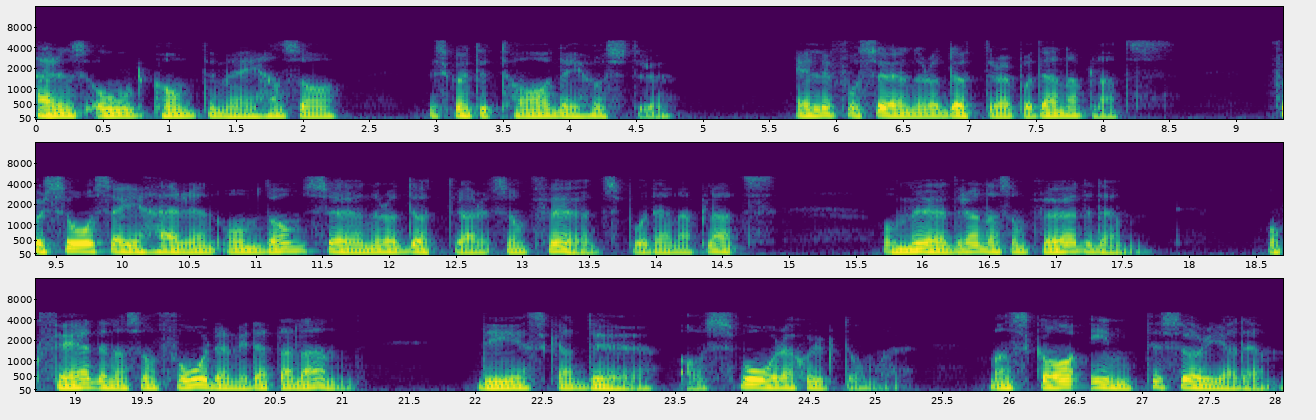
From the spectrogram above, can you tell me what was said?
Herrens ord kom till mig. Han sa, du ska inte ta dig hustru eller få söner och döttrar på denna plats. För så säger Herren om de söner och döttrar som föds på denna plats och mödrarna som föder dem och fäderna som får dem i detta land, de ska dö av svåra sjukdomar. Man ska inte sörja dem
